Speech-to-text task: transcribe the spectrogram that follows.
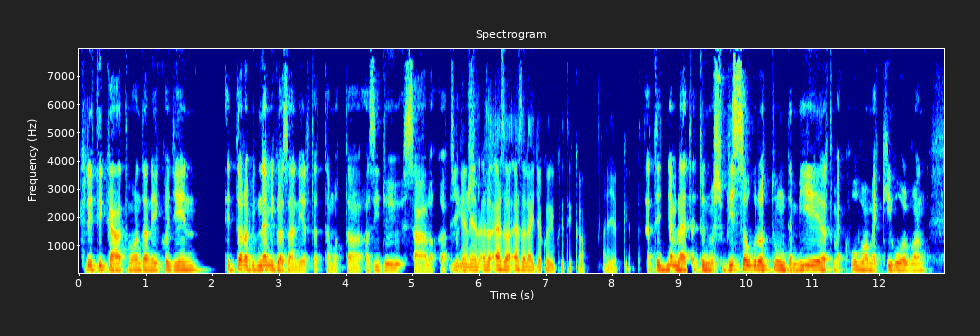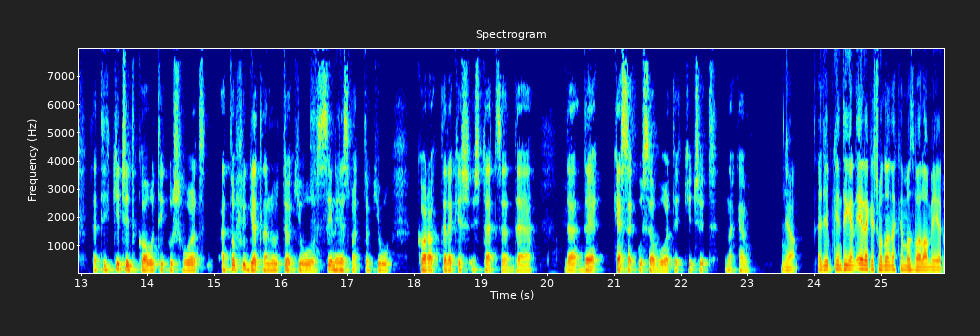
kritikát mondanék, hogy én egy darabig nem igazán értettem ott a, az időszálakat. Igen, most... ez, a, ez, a, ez a leggyakoribb kritika egyébként. Tehát így nem lehetett tudni, most visszaugrottunk, de miért, meg hova, meg ki hol van. Tehát egy kicsit kaotikus volt. Ettől függetlenül tök jó színész, meg tök jó karakterek, és, és tetszett, de, de, de keszekusza volt egy kicsit nekem. Ja, Egyébként igen, érdekes mondom, nekem az valamiért,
